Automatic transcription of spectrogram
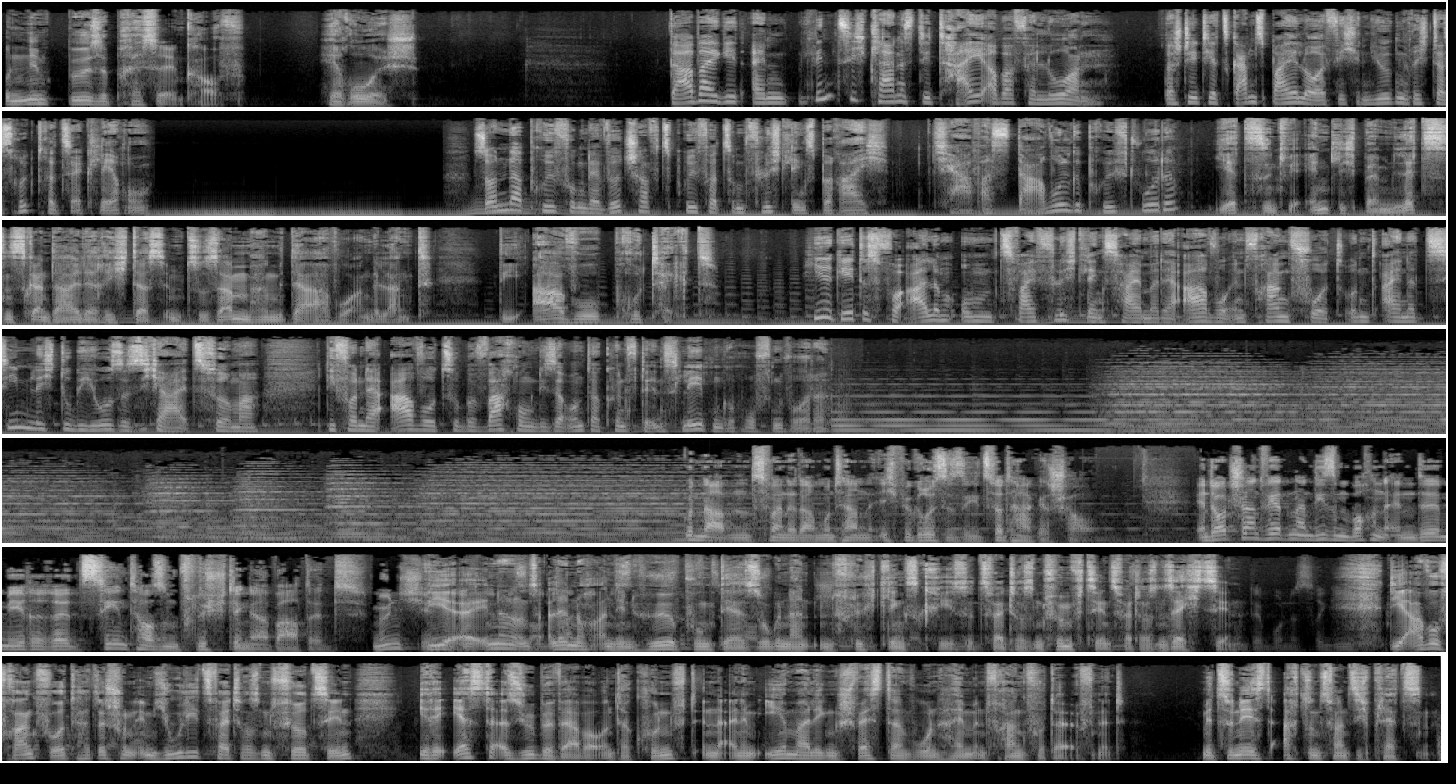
und nimmt böse Presse in Kauf. Heroisch. Dabei geht ein winzig kleines Detail aber verloren. Das steht jetzt ganz beiläufig in Jürgen Richters Rücktrittserklärung. Sonderprüfung der Wirtschaftsprüfer zum Flüchtlingsbereich. Tja, was da wohl geprüft wurde? Jetzt sind wir endlich beim letzten Skandal der Richters im Zusammenhang mit der AWO angelangt. Die AWO Protect. Hier geht es vor allem um zwei Flüchtlingsheime der AWO in Frankfurt und eine ziemlich dubiose Sicherheitsfirma, die von der AWO zur Bewachung dieser Unterkünfte ins Leben gerufen wurde. Guten Abend, meine Damen und Herren. Ich begrüße Sie zur Tagesschau. In Deutschland werden an diesem Wochenende mehrere 10.000 Flüchtlinge erwartet. München. Wir erinnern uns alle noch an den Höhepunkt der sogenannten Flüchtlingskrise 2015, 2016. Die AWO Frankfurt hatte schon im Juli 2014 ihre erste Asylbewerberunterkunft in einem ehemaligen Schwesternwohnheim in Frankfurt eröffnet. Mit zunächst 28 Plätzen.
